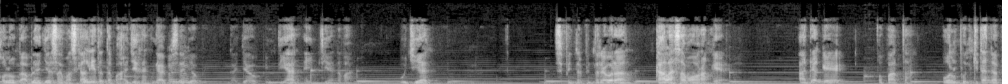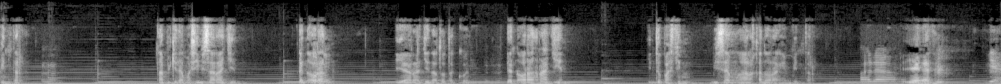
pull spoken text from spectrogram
kalau nggak belajar sama sekali ya tetap aja kan nggak bisa Mhm. jawab nggak jawab imtihan eh imtihan apa ujian sepinter-pinternya orang kalah sama orang kayak ada kayak pepatah walaupun kita nggak pinter Hmm. tapi kita masih bisa rajin dan Tekun orang ya? iya rajin atau tekun Mhm. dan orang rajin itu pasti bisa mengalahkan orang yang pinter Padahal. iya nggak sih Ya,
